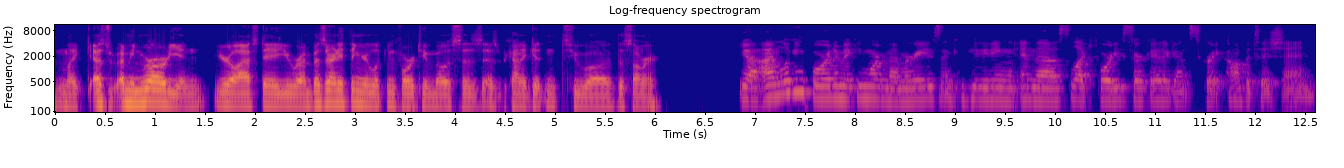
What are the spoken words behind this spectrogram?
like as I mean, we're already in your last AAU run, but is there anything you're looking forward to most as as we kind of get into uh, the summer? Yeah, I'm looking forward to making more memories and competing in the Select 40 circuit against great competition.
